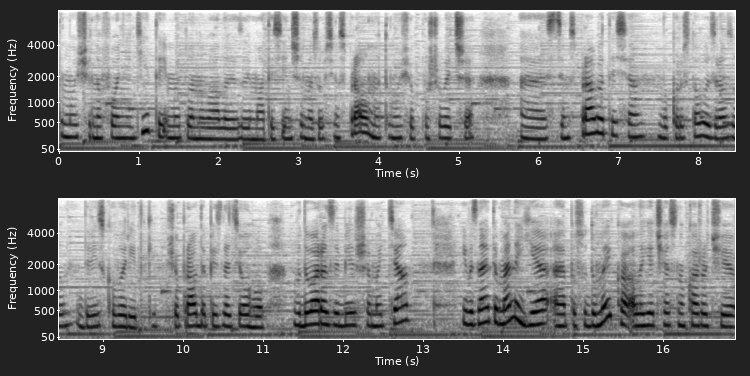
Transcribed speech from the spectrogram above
тому що на фоні діти, і ми планували займатися іншими зовсім справами, тому щоб пошвидше е, з цим справитися, використовую зразу дві сковорідки. Щоправда, після цього в два рази більше миття. І ви знаєте, в мене є е, посудомийка, але я, чесно кажучи,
